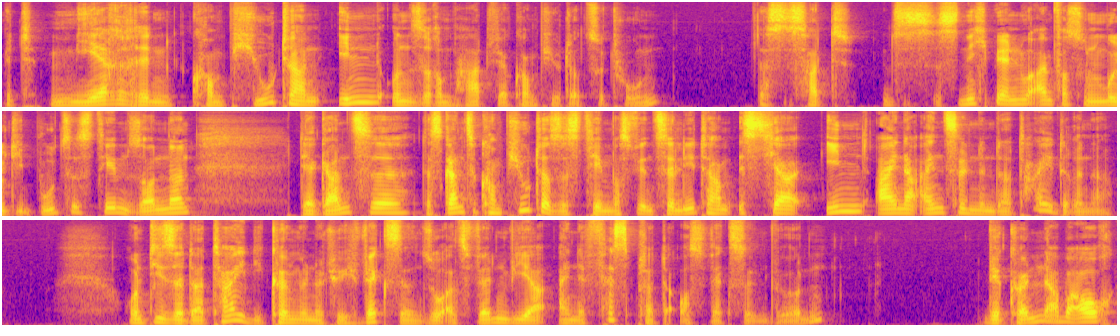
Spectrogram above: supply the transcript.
mit mehreren Computern in unserem Hardware-Computer zu tun. Das ist, hat, das ist nicht mehr nur einfach so ein Multi-Boot-System, sondern der ganze, das ganze Computersystem, was wir installiert haben, ist ja in einer einzelnen Datei drin. Und diese Datei, die können wir natürlich wechseln, so als wenn wir eine Festplatte auswechseln würden. Wir können aber auch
